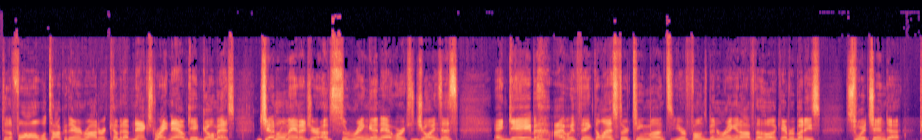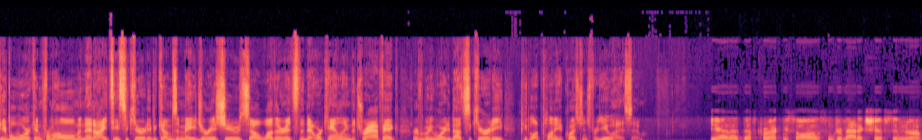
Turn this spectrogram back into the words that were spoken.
to the fall. We'll talk with Aaron Roderick coming up next. Right now, Gabe Gomez, general manager of Syringa Networks, joins us. And Gabe, I would think the last 13 months, your phone's been ringing off the hook. Everybody's switching to people working from home, and then IT security becomes a major issue. So, whether it's the network handling the traffic or everybody worried about security, people have plenty of questions for you, I assume. Yeah, that, that's correct. We saw some dramatic shifts in uh,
